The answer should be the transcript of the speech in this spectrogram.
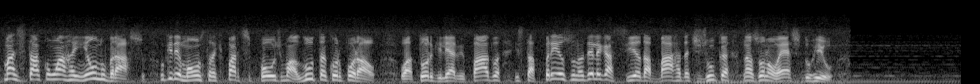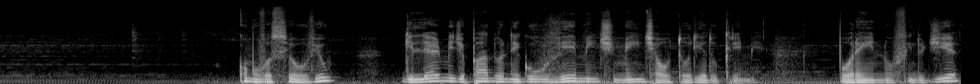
mas está com um arranhão no braço, o que demonstra que participou de uma luta corporal. O ator Guilherme Pádua está preso na delegacia da Barra da Tijuca, na zona oeste do Rio. Como você ouviu, Guilherme de Pádua negou veementemente a autoria do crime. Porém, no fim do dia,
